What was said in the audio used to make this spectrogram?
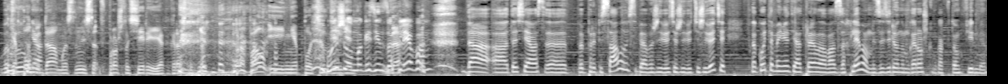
Вот Я помню, меня- да, мы остановились в прошлой серии, я как раз-таки пропал и не платил Вышел в деньги. магазин за Да. хлебом. Да, а, то есть я вас п- прописала у себя, вы живете, живете, живете. В какой-то момент я отправила вас за хлебом и за зеленым горошком, как в том фильме.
